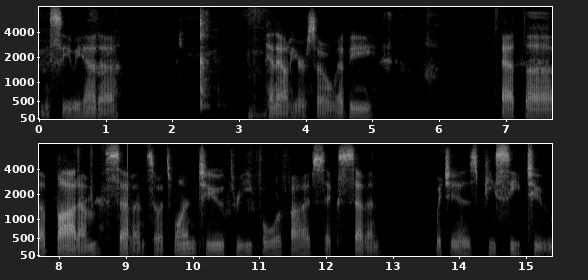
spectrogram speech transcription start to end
let me see, we had a pin out here. So that'd be at the bottom seven. So it's one, two, three, four, five, six, seven, which is PC2.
